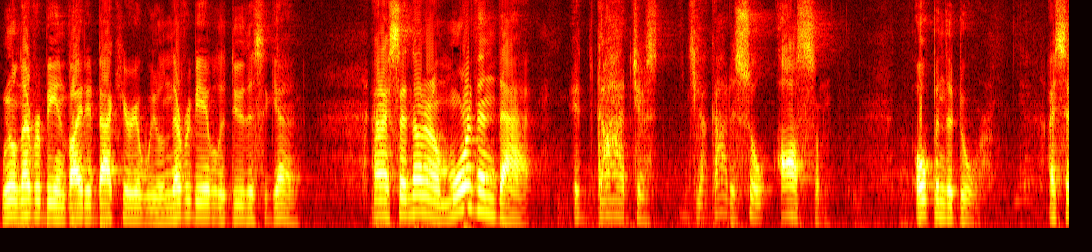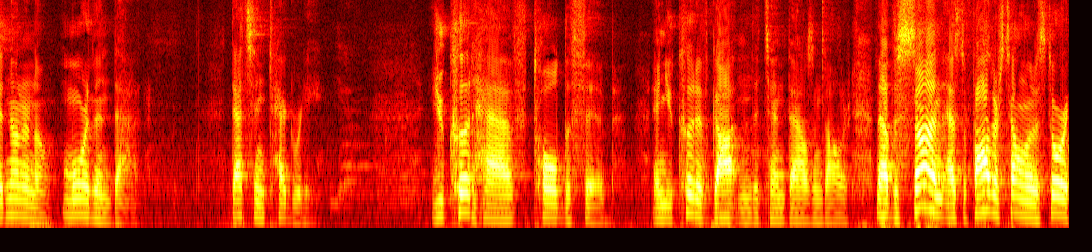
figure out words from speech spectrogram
we'll never be invited back here. We'll never be able to do this again. And I said, No, no, no, more than that. It, God just, God is so awesome. Open the door. I said, No, no, no, more than that. That's integrity. You could have told the fib and you could have gotten the $10,000. Now, the son, as the father's telling the story,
